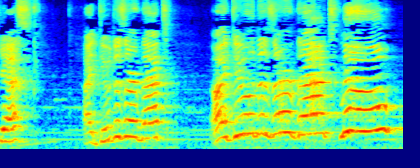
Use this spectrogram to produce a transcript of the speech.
Yes, I do deserve that. I do deserve that. No.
